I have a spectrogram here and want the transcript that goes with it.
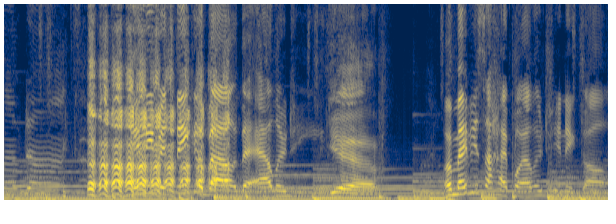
love dogs. Didn't even think about the allergies. Yeah. Or maybe it's a hypoallergenic dog.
